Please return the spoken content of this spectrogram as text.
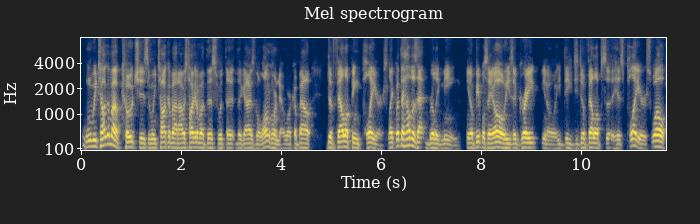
when we talk about coaches and we talk about, I was talking about this with the, the guys in the Longhorn Network about developing players. Like, what the hell does that really mean? You know, people say, oh, he's a great, you know, he, he develops uh, his players. Well,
